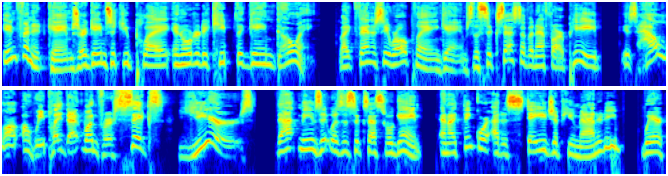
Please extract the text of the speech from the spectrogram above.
Infinite games are games that you play in order to keep the game going. Like fantasy role playing games, the success of an FRP is how long? Oh, we played that one for six years. That means it was a successful game. And I think we're at a stage of humanity where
